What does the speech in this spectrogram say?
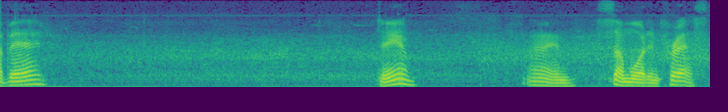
Not bad. Damn. I am somewhat impressed.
